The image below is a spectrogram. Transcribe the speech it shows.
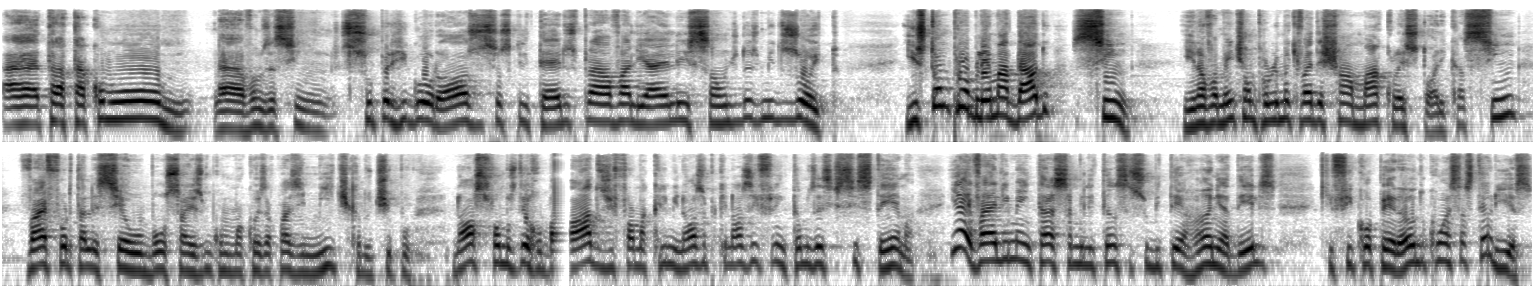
é, tratar como, é, vamos dizer assim, super rigorosos seus critérios para avaliar a eleição de 2018. Isso é um problema dado, sim. E novamente é um problema que vai deixar uma mácula histórica, sim. Vai fortalecer o bolsonarismo como uma coisa quase mítica, do tipo, nós fomos derrubados de forma criminosa porque nós enfrentamos esse sistema. E aí vai alimentar essa militância subterrânea deles que fica operando com essas teorias,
